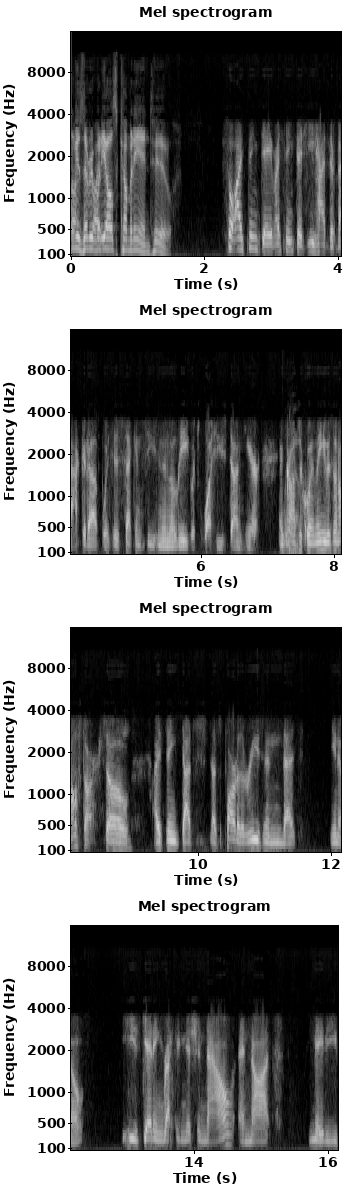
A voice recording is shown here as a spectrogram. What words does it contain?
thought- as everybody else coming in, too. So I think, Dave, I think that he had to back it up with his second season in the league with what he's done here, and Yeah. consequently, he was an all-star. So I think that's that's part of the reason that you know he's getting recognition now and not maybe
